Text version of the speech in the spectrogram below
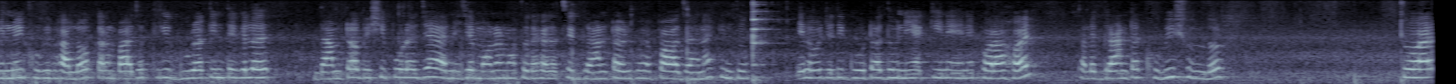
জন্যই খুবই ভালো। কারণ বাজার থেকে গুঁড়া কিনতে গেলে দামটাও বেশি পড়ে যায় আর নিজের মনের মতো দেখা যাচ্ছে গ্রানটা ওইভাবে পাওয়া যায় না। কিন্তু এভাবে যদি গোটা ধনিয়া কিনে এনে করা হয়, তাহলে গ্রানটা খুবই সুন্দর। তো আর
